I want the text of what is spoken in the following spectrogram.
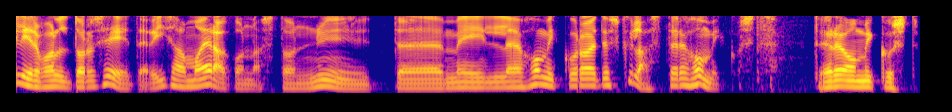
Helir-Valdor Seeder Isamaa erakonnast on nüüd äh, meil Hommikuraadios külas, tere hommikust! tere hommikust!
